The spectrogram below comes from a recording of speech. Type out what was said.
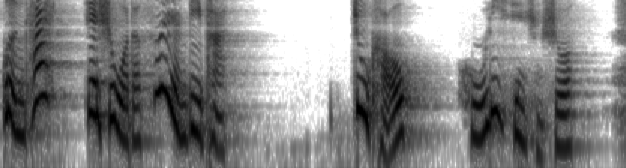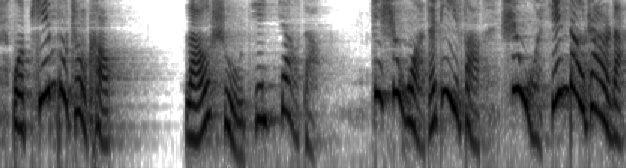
滚开！这是我的私人地盘。”住口！狐狸先生说：“我偏不住口！”老鼠尖叫道：“这是我的地方，是我先到这儿的。”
